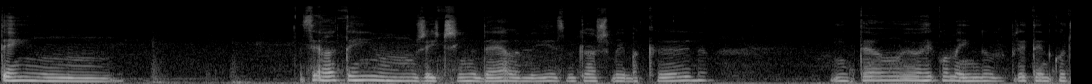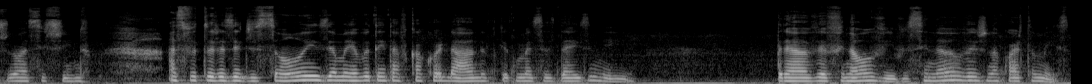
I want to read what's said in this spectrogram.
Tem Assim, ela tem um jeitinho dela mesmo que eu acho bem bacana. Então eu recomendo, pretendo continuar assistindo as futuras edições e amanhã eu vou tentar ficar acordada, porque começa às 10 e meia. Pra ver a final ao vivo, senão eu vejo na quarta mesmo.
